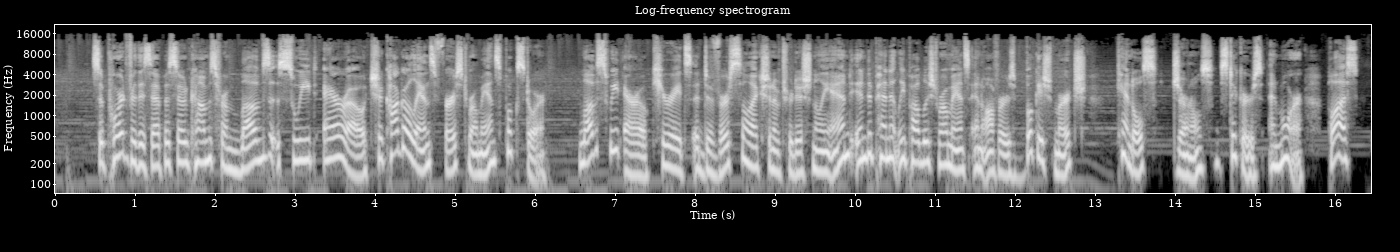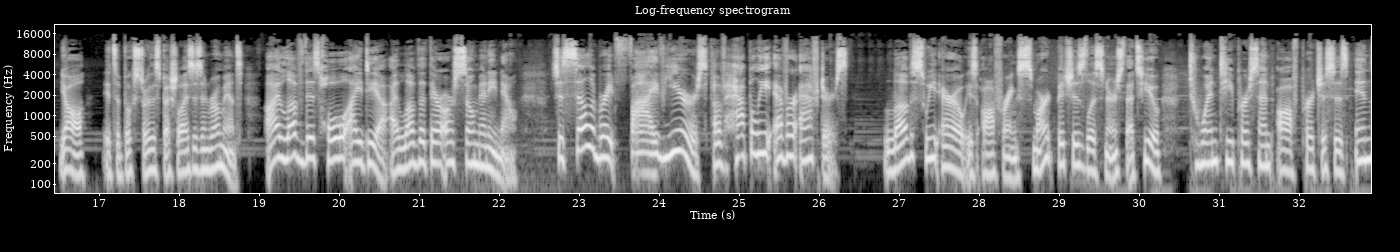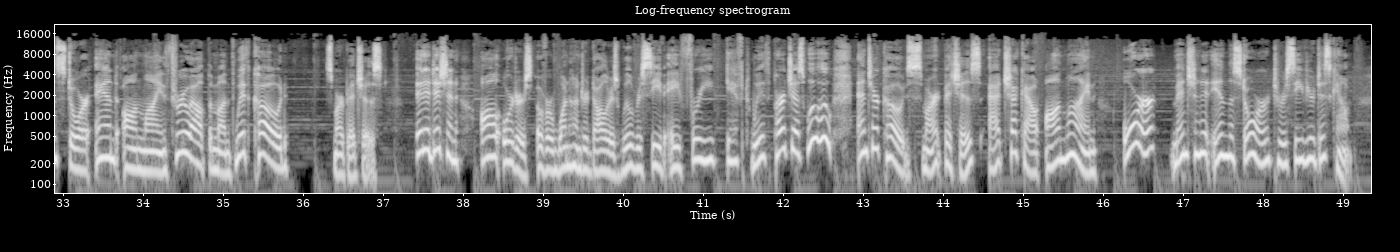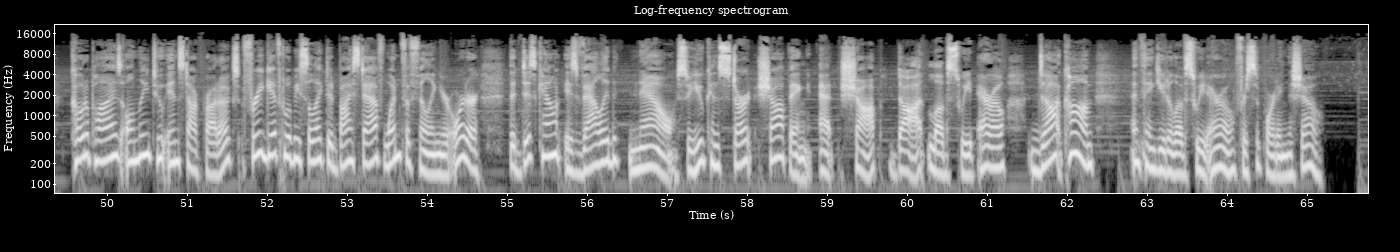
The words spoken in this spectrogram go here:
Support for this episode comes from Love's Sweet Arrow, Chicagoland's first romance bookstore. Love's Sweet Arrow curates a diverse selection of traditionally and independently published romance and offers bookish merch, candles, journals, stickers, and more. Plus, y'all, it's a bookstore that specializes in romance. I love this whole idea. I love that there are so many now. To celebrate five years of happily ever afters, Love Sweet Arrow is offering Smart Bitches listeners, that's you, 20% off purchases in store and online throughout the month with code Smart Bitches. In addition, all orders over $100 will receive a free gift with purchase. Woohoo! Enter code SMART BITCHES at checkout online or mention it in the store to receive your discount. Code applies only to in-stock products. Free gift will be selected by staff when fulfilling your order. The discount is valid now, so you can start shopping at shop.lovesweetarrow.com. And thank you to Love Sweet Arrow for supporting the show.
